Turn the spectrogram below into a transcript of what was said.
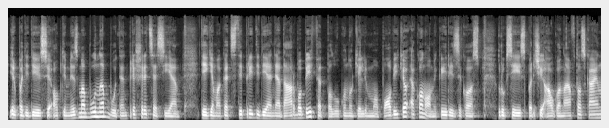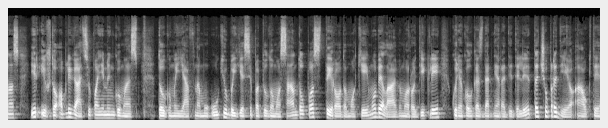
ir padidėjusi optimizmą būna būtent prieš recesiją. Teigiama, kad stipriai didėja nedarbo bei FED palūkanų kelimo poveikio ekonomikai rizikos. Rugsėjai sparčiai augo naftos kainos ir išdo obligacijų pajamingumas. Daugumai JAF namų ūkių baigėsi papildomos santaupos, tai rodo mokėjimų vėlavimo rodikliai, kurie kol kas dar nėra dideli, tačiau pradėjo aukti.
